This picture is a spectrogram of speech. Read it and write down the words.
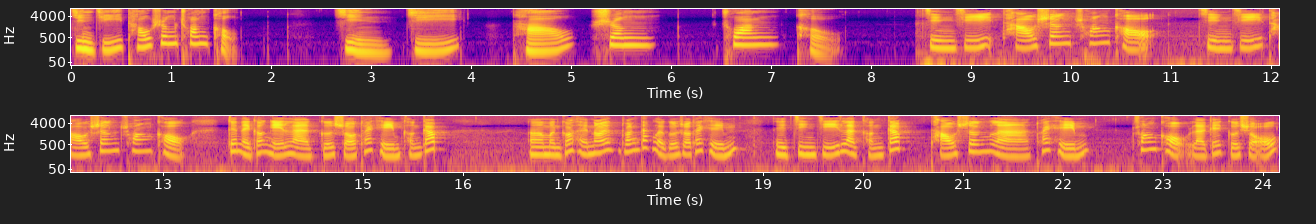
Chỉnh chí tháo sân choang khẩu. Chỉnh chí tháo sân choang khẩu. Chỉnh chí tháo sân choang khẩu. Chỉnh chí tháo sân choang khẩu. Cái này có nghĩa là cửa sổ thoát hiểm khẩn cấp. Ờ, mình có thể nói vắn tắt là cửa sổ thoát hiểm. Thì chín chỉ là khẩn cấp, thảo sân là thoát hiểm, 窗口 là cái cửa sổ.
